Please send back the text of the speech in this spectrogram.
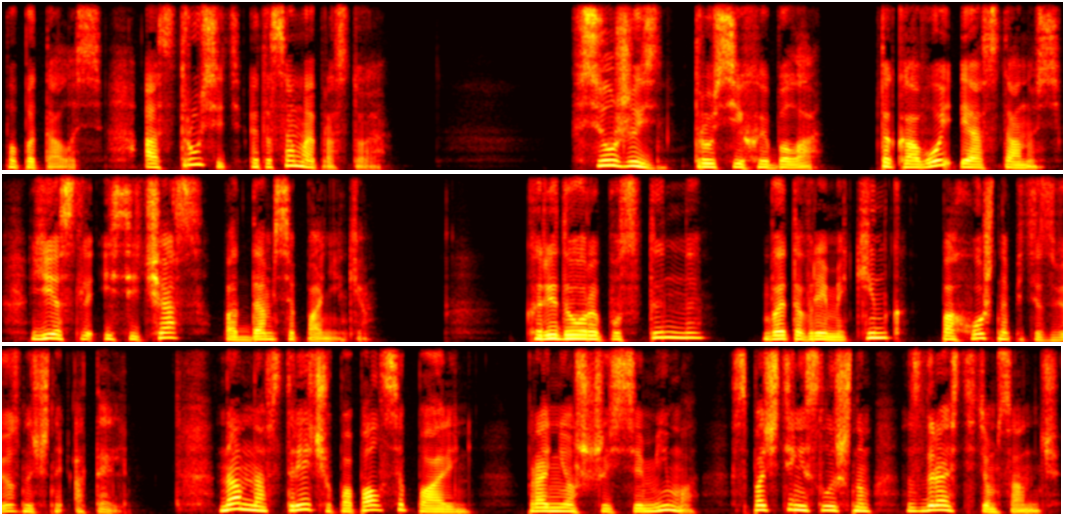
попыталась. А струсить — это самое простое. Всю жизнь трусихой была. Таковой и останусь, если и сейчас поддамся панике. Коридоры пустынны. В это время Кинг похож на пятизвездочный отель. Нам навстречу попался парень, пронесшийся мимо с почти неслышным «Здрасте, Тём Саныч»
